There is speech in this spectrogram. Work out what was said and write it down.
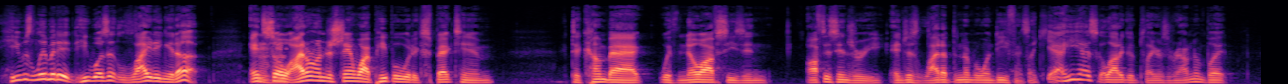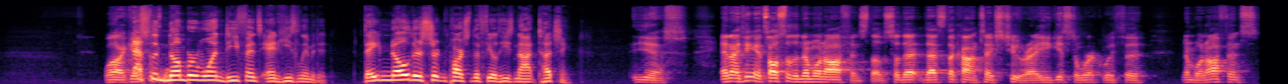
he was limited. He wasn't lighting it up. And mm-hmm. so I don't understand why people would expect him to come back with no offseason, off this injury, and just light up the number one defense. Like, yeah, he has a lot of good players around him, but well, I guess that's the number one defense, and he's limited. They know there's certain parts of the field he's not touching. Yes, and I think it's also the number one offense, though. So that that's the context too, right? He gets to work with the number one offense,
